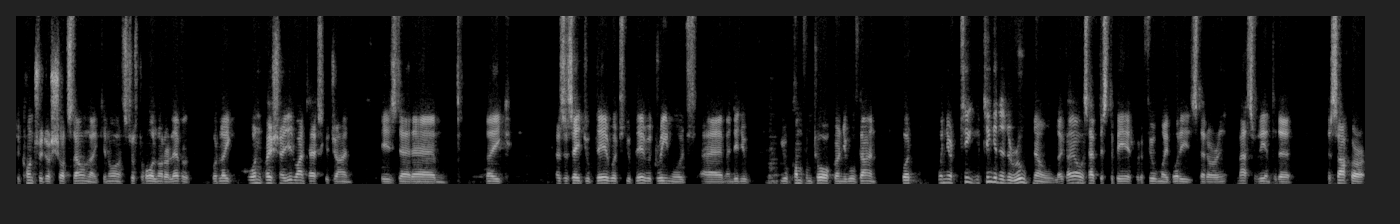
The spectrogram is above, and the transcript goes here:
the country just shuts down like you know it's just a whole nother level. But like one question I did want to ask you John is that um, like as I said, you played with you played with Greenwood, um, and then you you come from Togher and you moved on. But when you're think, thinking of the route now, like I always have this debate with a few of my buddies that are massively into the the soccer.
